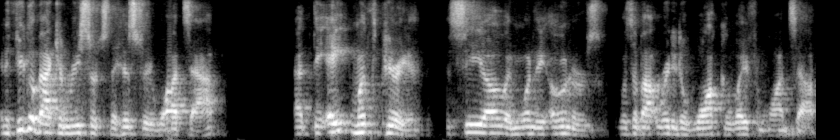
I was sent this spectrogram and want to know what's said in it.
And if you go back and research the history of WhatsApp, at the eight month period, the CEO and one of the owners was about ready to walk away from WhatsApp.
